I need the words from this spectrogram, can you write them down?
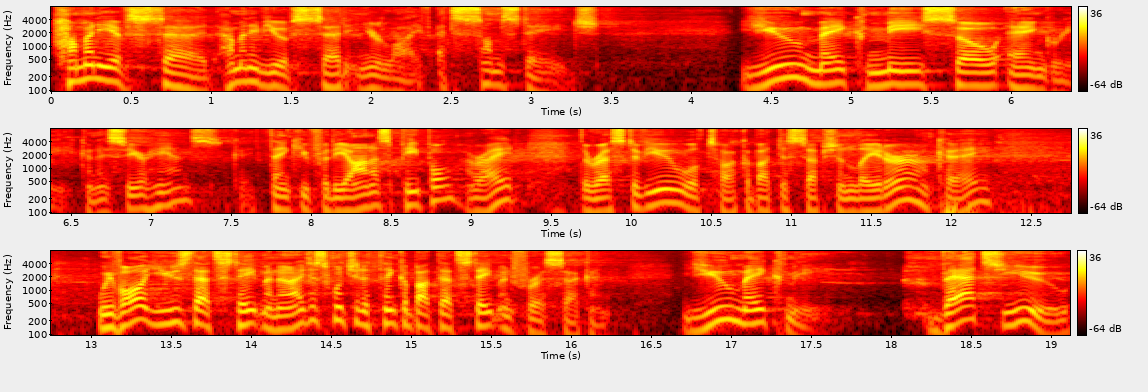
How many have said, how many of you have said in your life at some stage, you make me so angry. Can I see your hands? Okay. Thank you for the honest people, all right? The rest of you, we'll talk about deception later, okay? We've all used that statement, and I just want you to think about that statement for a second. You make me. That's you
